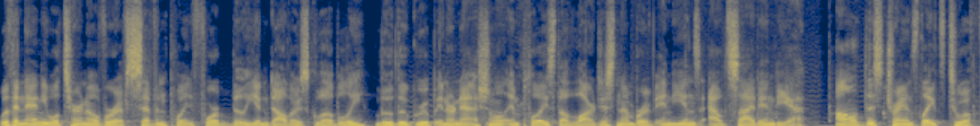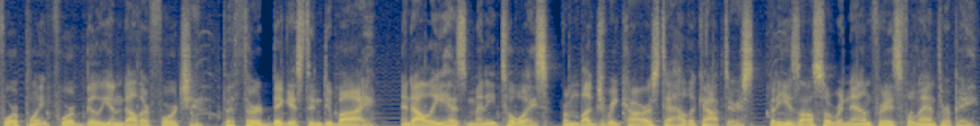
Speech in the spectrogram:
With an annual turnover of $7.4 billion globally, Lulu Group International employs the largest number of Indians outside India. All of this translates to a $4.4 billion fortune, the third biggest in Dubai. And Ali has many toys, from luxury cars to helicopters, but he is also renowned for his philanthropy.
